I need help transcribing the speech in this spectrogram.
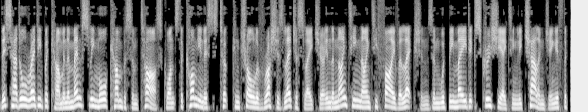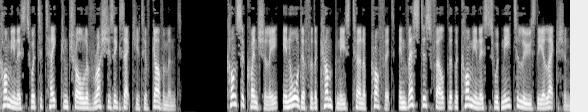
This had already become an immensely more cumbersome task once the Communists took control of Russia's legislature in the 1995 elections and would be made excruciatingly challenging if the Communists were to take control of Russia's executive government. Consequentially, in order for the companies turn a profit, investors felt that the Communists would need to lose the election.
